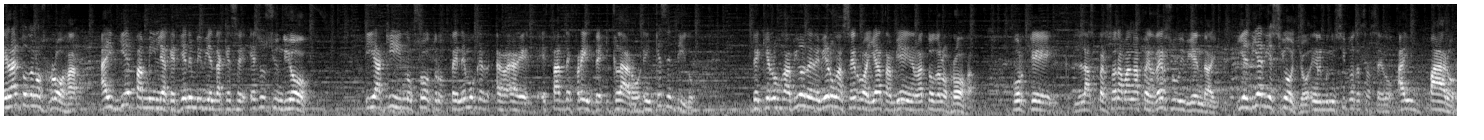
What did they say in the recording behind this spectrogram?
el Alto de los Rojas, hay 10 familias que tienen vivienda que se, eso se hundió. Y aquí nosotros tenemos que eh, estar de frente y claro, ¿en qué sentido? De que los aviones debieron hacerlo allá también en el Alto de los Rojas, porque las personas van a perder su vivienda ahí. Y el día 18 en el municipio de Salcedo hay un paro,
